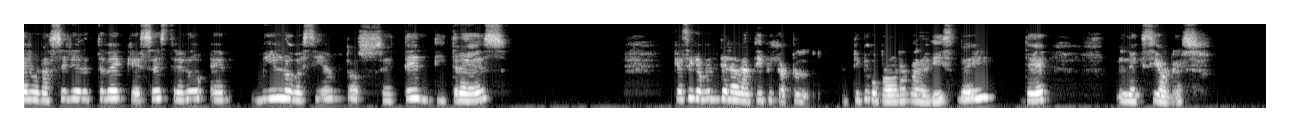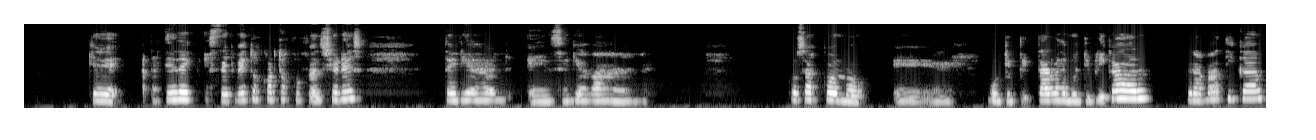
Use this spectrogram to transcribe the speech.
era una serie de TV que se estrenó en 1973. Que básicamente era la típica, el típico programa de Disney de lecciones. Que a partir de segmentos cortos con canciones tenían, enseñaban cosas como eh, tablas de multiplicar, gramática,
